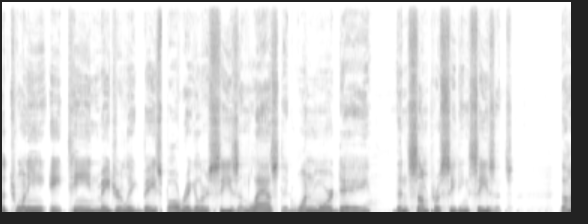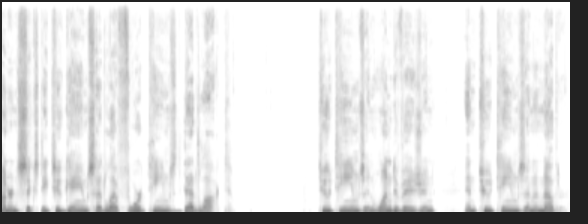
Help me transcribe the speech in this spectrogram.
The 2018 Major League Baseball regular season lasted one more day than some preceding seasons. The 162 games had left four teams deadlocked two teams in one division and two teams in another.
